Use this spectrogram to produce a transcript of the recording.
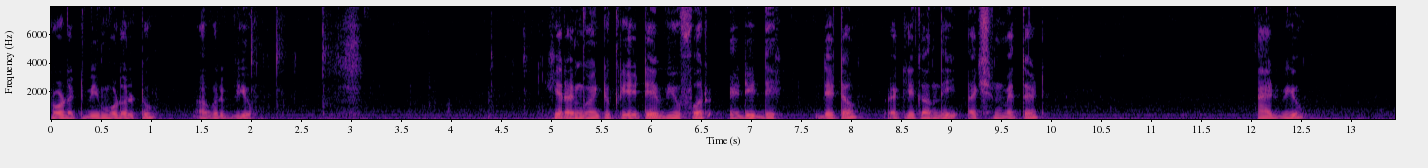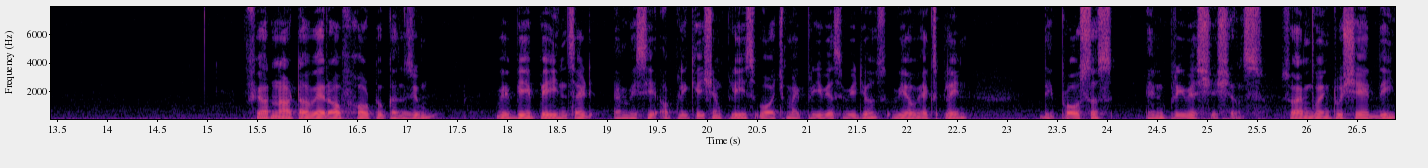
product view model to our view. Here I am going to create a view for edit the data. Right click on the action method. Add view. If you are not aware of how to consume web API inside MVC application please watch my previous videos. We have explained the process in previous sessions. So I'm going to share the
